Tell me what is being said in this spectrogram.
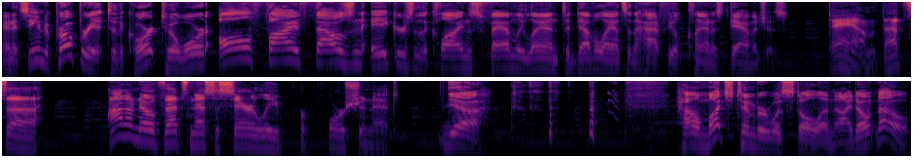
and it seemed appropriate to the court to award all 5,000 acres of the Cline's family land to Devil Anse and the Hatfield clan as damages. Damn, that's uh I don't know if that's necessarily proportionate. Yeah. How much timber was stolen, I don't know.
